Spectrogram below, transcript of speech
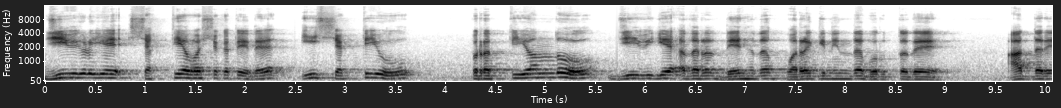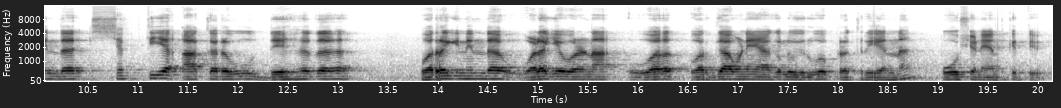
ಜೀವಿಗಳಿಗೆ ಶಕ್ತಿಯ ಅವಶ್ಯಕತೆ ಇದೆ. ಈ ಶಕ್ತಿಯು ಪ್ರತಿಯೊಂದು ಜೀವಿಗೆ ಅದರ ದೇಹದ ಹೊರಗಿನಿಂದ ಬರುತ್ತದೆ. ಆದ್ದರಿಂದ ಶಕ್ತಿಯ ಆಕಾರವು ದೇಹದ ಹೊರಗಿನಿಂದ ಒಳಗೆ ವರ್ಣ ವರ್ಗಾವಣೆಯಾಗಲು ಇರುವ ಪ್ರಕ್ರಿಯೆಯನ್ನು ಪೋಷಣೆ ಅಂತ ಕರಿತೀವಿ.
